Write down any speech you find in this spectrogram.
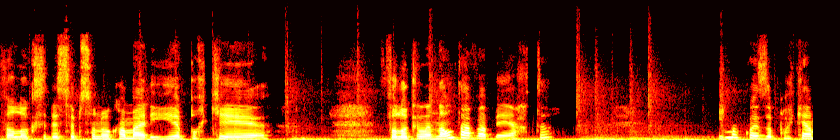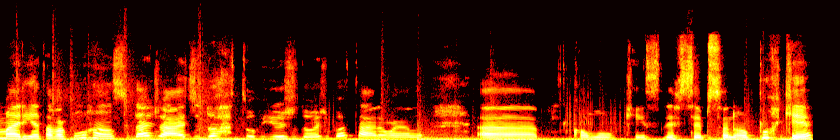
Falou que se decepcionou com a Maria, porque falou que ela não estava aberta uma coisa, porque a Maria tava com o ranço da Jade e do Arthur, e os dois botaram ela uh, como quem se decepcionou, porque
